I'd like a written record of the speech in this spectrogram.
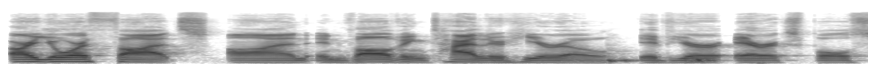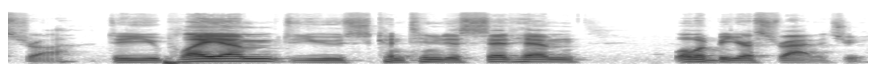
are your thoughts on involving Tyler Herro if you're Erik Spoelstra? Do you play him? Do you continue to sit him? What would be your strategy?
